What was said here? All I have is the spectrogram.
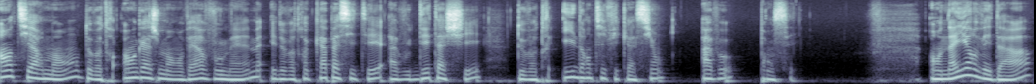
entièrement de votre engagement envers vous-même et de votre capacité à vous détacher de votre identification à vos pensées. En Ayurveda,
